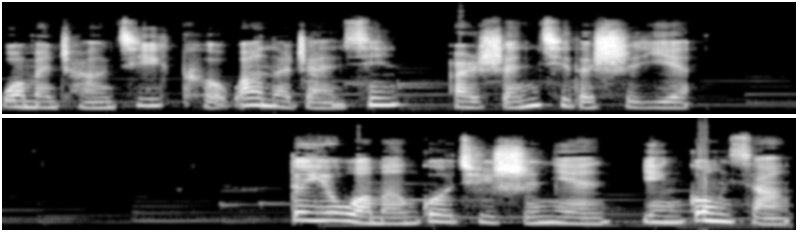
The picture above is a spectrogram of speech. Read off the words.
我们长期渴望的崭新而神奇的事业。对于我们过去十年因共享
